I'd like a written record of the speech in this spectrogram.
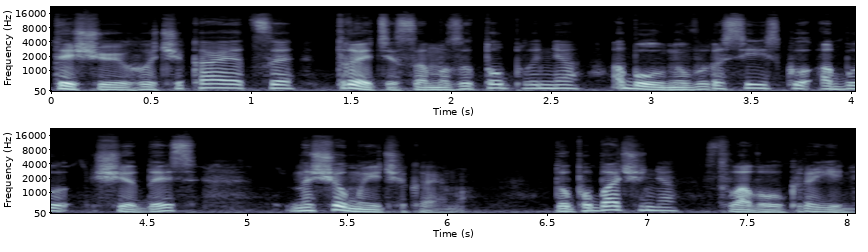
те, що його чекає, це третє самозатоплення або у новоросійську, або ще десь. На що ми і чекаємо. До побачення, слава Україні!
